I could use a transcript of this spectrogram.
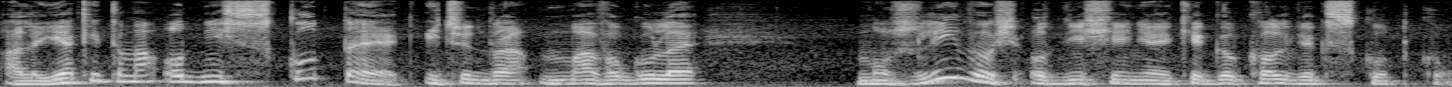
ale jaki to ma odnieść skutek i czy ma w ogóle możliwość odniesienia jakiegokolwiek skutku.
